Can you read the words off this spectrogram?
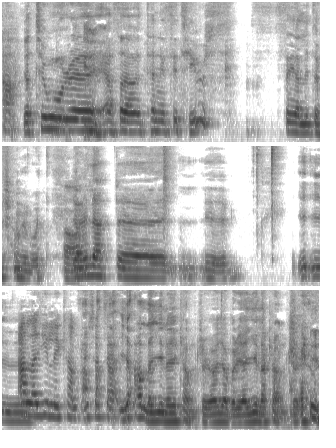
ja. Jag tror, eh, alltså Tennessee Tears ser jag lite fram emot. Ja. Jag har ju lärt... Eh, eh, i, Alla gillar ju country så att säga. Ja, alla gillar ju country och jag börjar gilla country.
